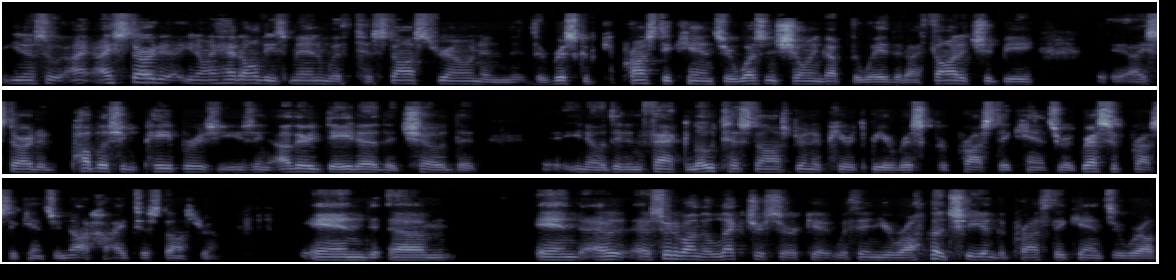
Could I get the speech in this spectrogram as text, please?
you know, so I, I, started, you know, I had all these men with testosterone, and the, the risk of prostate cancer wasn't showing up the way that I thought it should be. I started publishing papers using other data that showed that, you know, that in fact low testosterone appeared to be a risk for prostate cancer, aggressive prostate cancer, not high testosterone. And um, and I was sort of on the lecture circuit within urology and the prostate cancer world,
